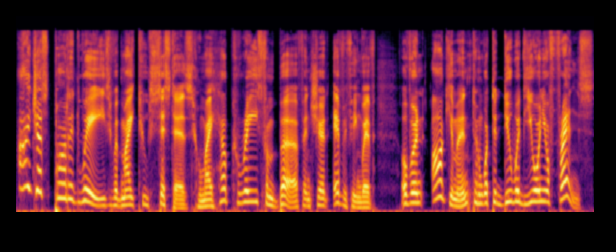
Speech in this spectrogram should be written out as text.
I just parted ways with my two sisters, whom I helped raise from birth and shared everything with, over an argument on what to do with you and your friends.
